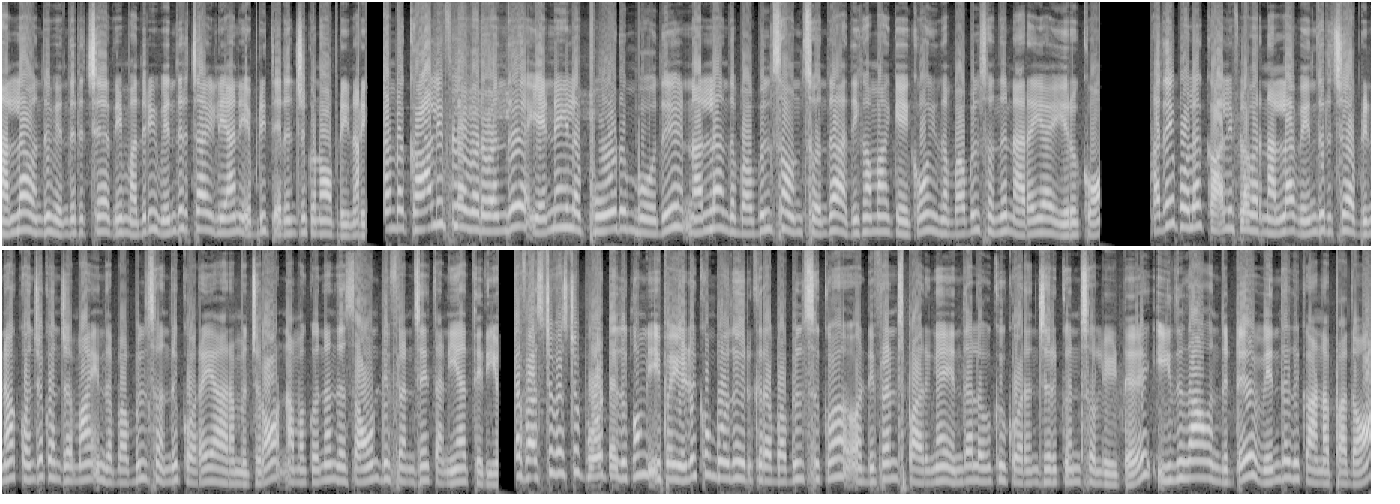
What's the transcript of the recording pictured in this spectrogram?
நல்லா வந்து வெந்துருச்சு. அதே மாதிரி வெந்துருச்சா இல்லையான்னு எப்படி தெரிஞ்சுக்கணும் அப்படின்னா நம்ம காலிஃப்ளவர் வந்து எண்ணெயில் போடும்போது நல்லா அந்த பபுள் சவுண்ட்ஸ் வந்து அதிகமாக கேட்கும். இந்த பபுள்ஸ் வந்து நிறையா இருக்கும். அதே போல் காலிஃப்ளவர் நல்லா வெந்துருச்சு அப்படின்னா கொஞ்சம் கொஞ்சமாக இந்த பபுள்ஸ் வந்து குறைய ஆரம்பிச்சிடும் நமக்கு வந்து அந்த சவுண்ட் டிஃப்ரென்ஸே தனியாக தெரியும். ஃபஸ்ட்டு ஃபஸ்ட்டு போட்டதுக்கும் இப்போ எடுக்கும்போது இருக்கிற பபுள்ஸுக்கும் டிஃப்ரென்ஸ் பாருங்கள் எந்த அளவுக்கு குறைஞ்சிருக்குன்னு சொல்லிட்டு. இதுதான் வந்துட்டு வெந்ததுக்கான பதம்.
